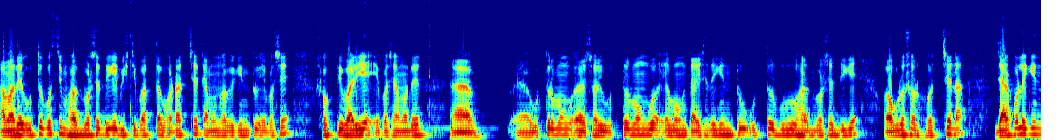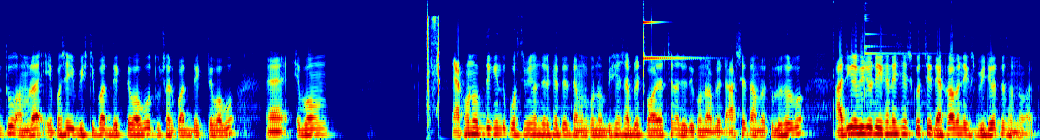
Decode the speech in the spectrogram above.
আমাদের উত্তর পশ্চিম ভারতবর্ষের দিকে বৃষ্টিপাতটা ঘটাচ্ছে। তেমনভাবে কিন্তু এপাশে শক্তি বাড়িয়ে এপাশে আমাদের উত্তরবঙ্গ সরি উত্তরবঙ্গ এবং তার সাথে কিন্তু উত্তর পূর্ব ভারতবর্ষের দিকে অগ্রসর হচ্ছে না। যার ফলে কিন্তু আমরা এপাশেই বৃষ্টিপাত দেখতে পাবো, তুষারপাত দেখতে পাবো এবং এখন অবধি কিন্তু পশ্চিমবঙ্গের ক্ষেত্রে তেমন কোনো বিশেষ আপডেট পাওয়া যাচ্ছে না। যদি কোনো আপডেট আসে তা আমরা তুলে ধরবো। আজকের ভিডিওটি এখানে শেষ করছি। দেখা হবে নেক্সট ভিডিওতে ধন্যবাদ।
